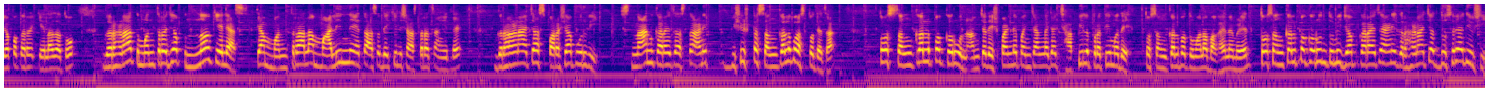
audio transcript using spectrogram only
जप कर केला जातो. ग्रहणात मंत्रजप न केल्यास त्या मंत्राला मालिन्य येतं असं देखील शास्त्रात सांगितलंय. ग्रहणाच्या स्पर्शापूर्वी स्नान करायचं असतं आणि विशिष्ट संकल्प असतो त्याचा. तो संकल्प करून आमच्या देशपांडे पंचांगाच्या छापील प्रतीमध्ये तो संकल्प तुम्हाला बघायला मिळेल. तो संकल्प करून तुम्ही जप करायचा आणि ग्रहणाच्या दुसऱ्या दिवशी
